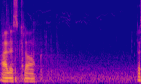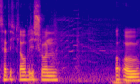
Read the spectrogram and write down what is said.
Alles klar. Das hätte ich, glaube ich, schon... Oh oh.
